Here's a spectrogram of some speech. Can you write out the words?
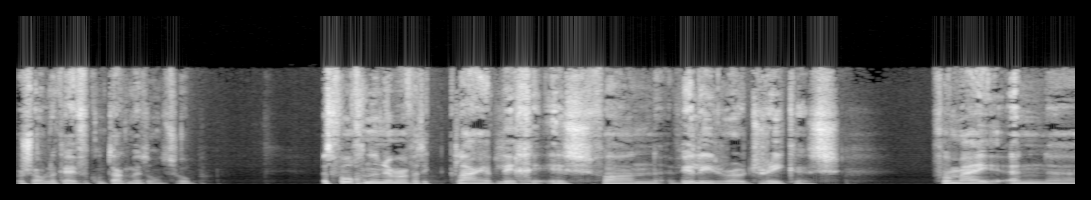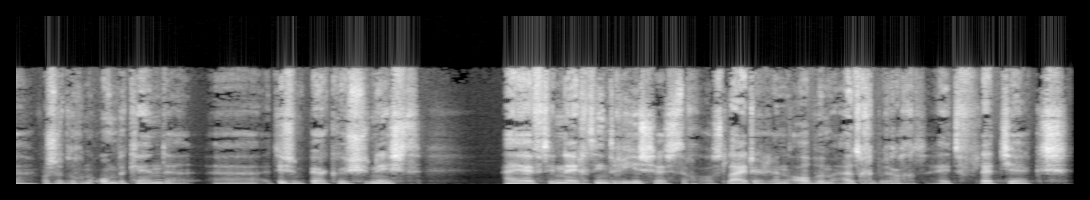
persoonlijk even contact met ons op. Het volgende nummer wat ik klaar heb liggen is van Willy Rodriguez... Voor mij een, uh, was het nog een onbekende. Uh, het is een percussionist. Hij heeft in 1963 als leider een album uitgebracht. heet Flatjacks.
